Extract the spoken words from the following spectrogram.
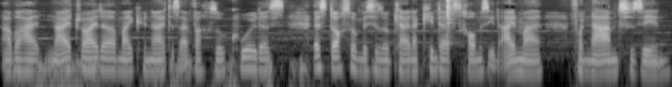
aber halt Night Rider, Michael Knight ist einfach so cool, dass es doch so ein bisschen so ein kleiner Kindheitstraum ist, ihn einmal von Namen zu sehen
